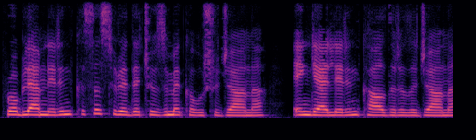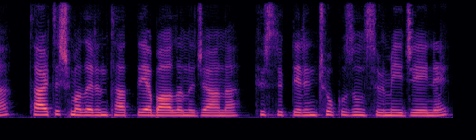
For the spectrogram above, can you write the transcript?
problemlerin kısa sürede çözüme kavuşacağına, engellerin kaldırılacağına, tartışmaların tatlıya bağlanacağına, küslüklerin çok uzun sürmeyeceğine,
